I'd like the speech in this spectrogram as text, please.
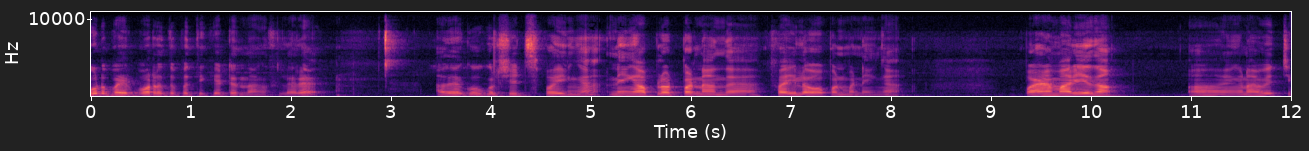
ஊடு பயிர் போடுறதை பற்றி கேட்டிருந்தாங்க சிலர். அது கூகுள் ஷீட்ஸ் போயிங்க. நீங்கள் அப்லோட் பண்ண அந்த ஃபைலை ஓப்பன் பண்ணிங்க. பழைய மாதிரியே தான் எங்கன்னா வச்சு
